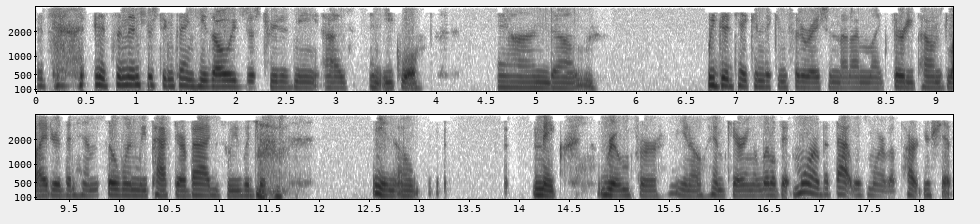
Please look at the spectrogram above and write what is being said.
it's it's an interesting thing. He's always just treated me as an equal, and um, we did take into consideration that I'm like 30 pounds lighter than him. So when we packed our bags, we would just, you know, make room for you know him carrying a little bit more. But that was more of a partnership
